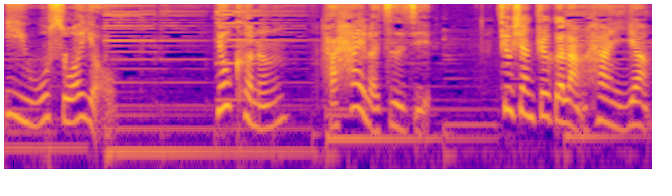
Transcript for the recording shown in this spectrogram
一无所有，有可能还害了自己。就像这个懒汉一样，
